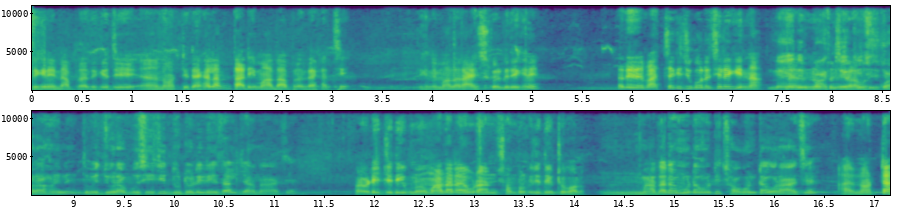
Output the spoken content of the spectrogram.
দেখে নিন আপনাদেরকে যে নটটি দেখালাম তারই মাদা আপনার দেখাচ্ছি। দেখে নিন মাদার আইস কোয়ালিটি দেখে নিন। এদের বাচ্চা কিছু করেছিলে কি? না। না না, এদের নতুন বাচ্চা জোড়া কিছু করা হয়নি তবে জোড়া বসিয়েছি দুটোরই রেজাল্ট জানা আছে। মোটামুটি যদি মাদারা উড়ান সম্পর্কে যদি একটু বলো। মাদারা মোটামুটি ছ ঘণ্টা ওরা আছে। আর নটটা?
